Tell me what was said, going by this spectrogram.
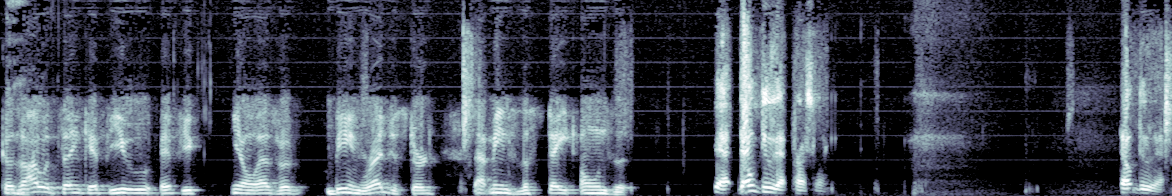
because I would think if you if you you know as a being registered, that means the state owns it. Yeah, don't do that, Presley. Don't do that.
